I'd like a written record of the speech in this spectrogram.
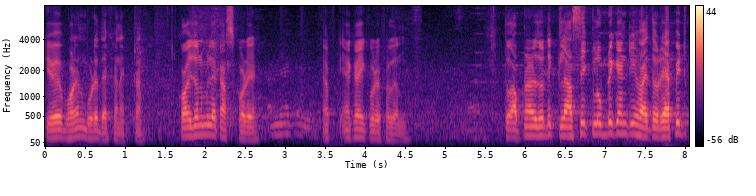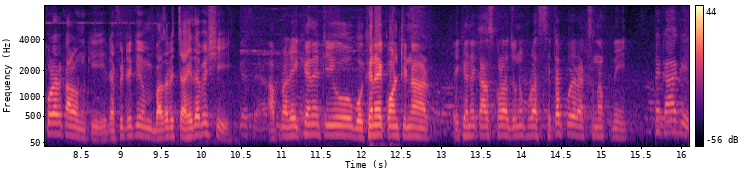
কীভাবে ভরেন? ভরে দেখেন একটা। কয়জন মিলে কাজ করে? একাই- করে ফেলেন। তো আপনার যদি ক্লাসিক লুব্রিকেন্টই হয় তো র্যাপিড করার কারণ কি? র্যাপিডের কি বাজারের চাহিদা বেশি? আপনার এখানে টিউব ওখানে কন্টেনার এখানে কাজ করার জন্য পুরো সেট করে রাখছেন আপনি? অনেক আগে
